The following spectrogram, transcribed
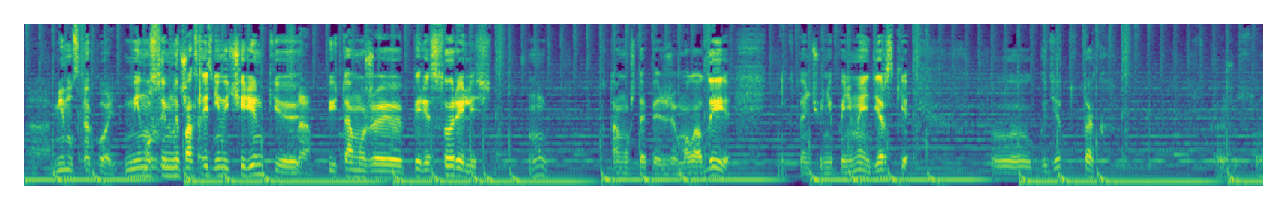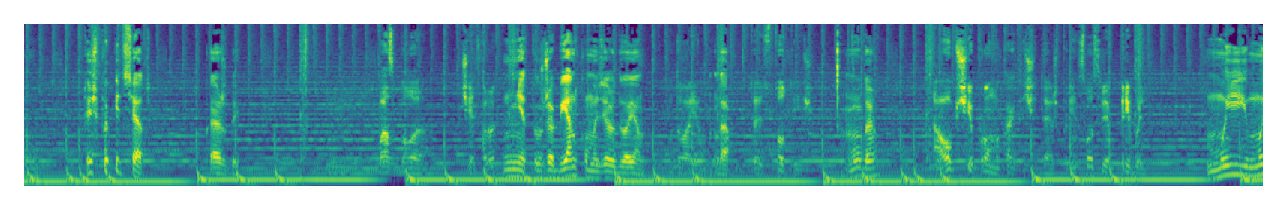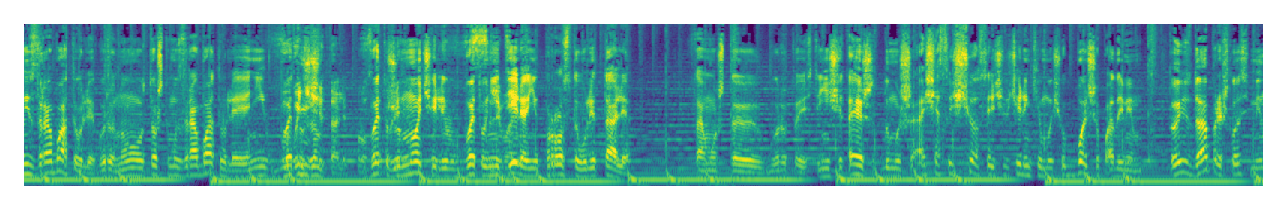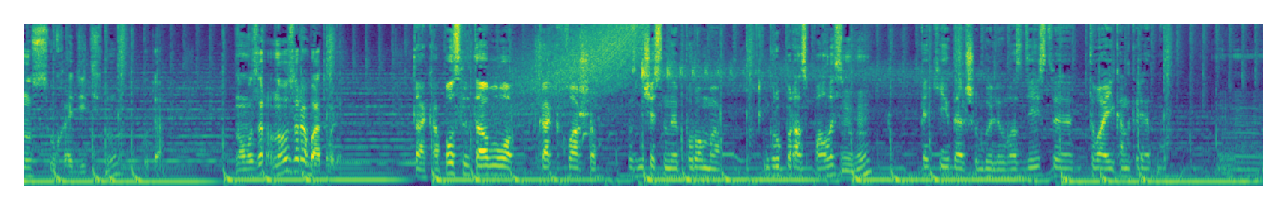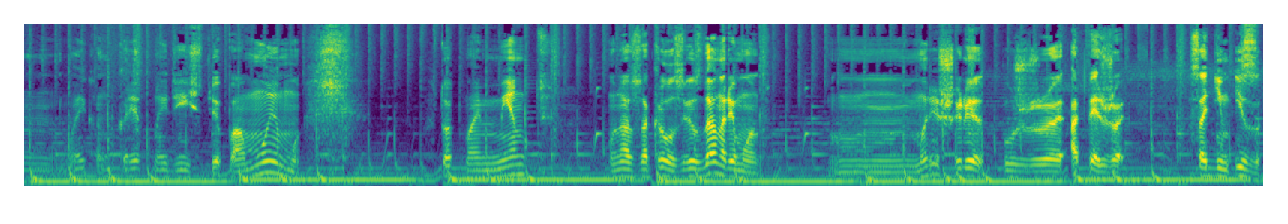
А, минус какой? Минус Можешь именно последней вечеринки, да. и там уже перессорились, ну, потому что, опять же, молодые, никто ничего не понимает, дерзкие. Э, где-то так, скажу, тысяч по 50 каждый. Вас было Четверо? Нет, уже Бьянку мы делали вдвоем. Вдвоем? Да. То есть 100 тысяч? Ну да. А общие промо, как ты считаешь, принесло себе прибыль? Мы, мы зарабатывали, говорю, но то, что мы зарабатывали, они в вы эту, же, считали, в эту же ночь или в эту сливали. неделю они просто улетали. Потому что, говорю, то есть ты не считаешь, думаешь, а сейчас еще, в следующей вечеринке мы еще больше поднимем. То есть, да, пришлось в минус уходить. Ну, куда? Но, но зарабатывали. Так, а после того, как ваша замечательная промо группа распалась, угу. Какие дальше были у вас действия, твои конкретно? Мои конкретные действия, по-моему, в тот момент у нас закрылась звезда на ремонт. Мы решили уже, опять же, с одним из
